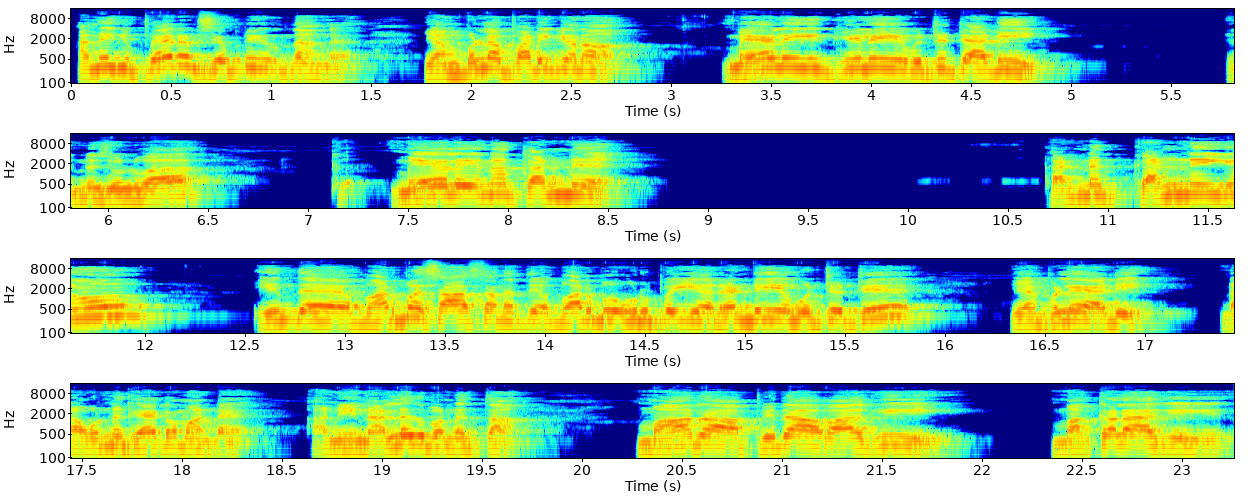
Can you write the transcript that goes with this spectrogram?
அன்னைக்கு பேரண்ட்ஸ் எப்படி இருந்தாங்க? என் பிள்ளை படிக்கணும். மேலையும் கீழேயும் விட்டுட்டு அடி. என்ன சொல்லுவா? க- கண்ணு. கண்ணு கண்ணையும் இந்த மர்ம சாசனத்தை மர்ம உறுப்பையும் ரெண்டையும் விட்டுட்டு என் பிள்ளைய அடி. நான் ஒன்றும் கேட்க மாட்டேன். நீ நல்லது பண்ணத்தான். மாதா பிதாவாகி மக்களாகி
